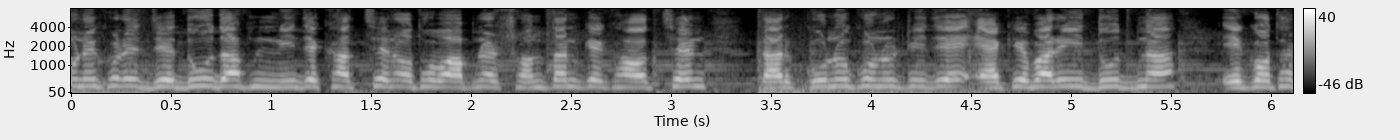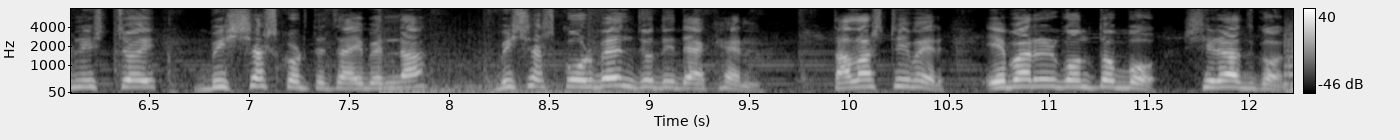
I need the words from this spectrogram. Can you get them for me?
মনে করে যে দুধ আপনি নিজে খাচ্ছেন অথবা আপনার সন্তানকে খাওয়াচ্ছেন, তার কোনো কোনোটি যে একেবারেই দুধ না, এ কথা নিশ্চয়ই বিশ্বাস করতে চাইবেন না। বিশ্বাস করবেন যদি দেখেন। তালাশ টিমের এবারের গন্তব্য সিরাজগঞ্জ।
